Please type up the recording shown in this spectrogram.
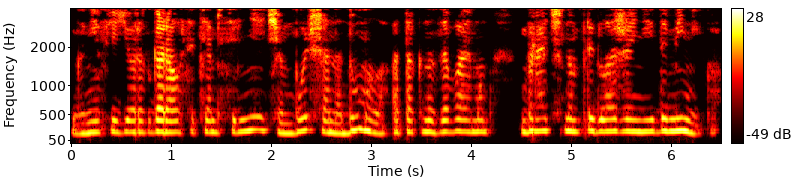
Гнев ее разгорался тем сильнее, чем больше она думала о так называемом брачном предложении Доминика.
